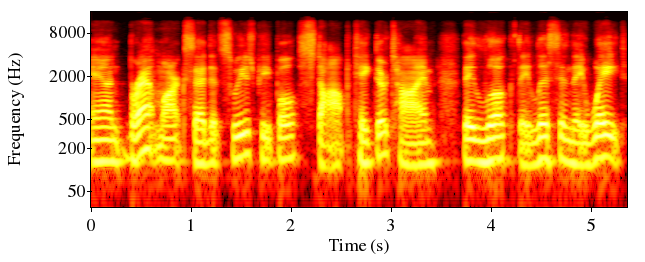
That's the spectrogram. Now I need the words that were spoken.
And Brantmark said that Swedish people stop, take their time, they look, they listen, they wait,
